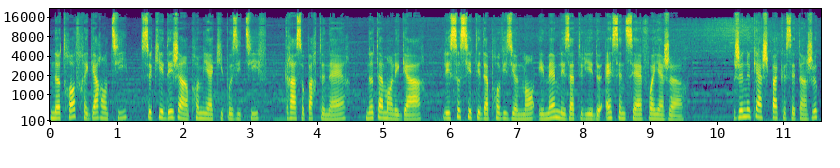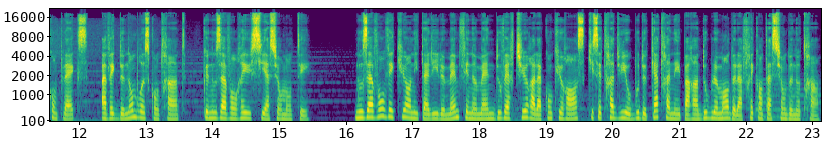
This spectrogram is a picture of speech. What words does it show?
Notre offre est garantie, ce qui est déjà un premier acquis positif, grâce aux partenaires, notamment les gares, les sociétés d'approvisionnement et même les ateliers de SNCF Voyageurs. Je ne cache pas que c'est un jeu complexe, avec de nombreuses contraintes, que nous avons réussi à surmonter. Nous avons vécu en Italie le même phénomène d'ouverture à la concurrence qui s'est traduit au bout de quatre années par un doublement de la fréquentation de nos trains.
